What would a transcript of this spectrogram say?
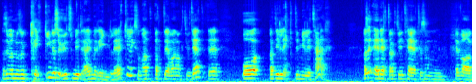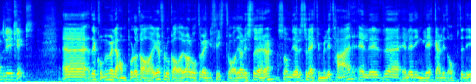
altså det var noe sånn krikking. Det så ut som de drev med ringleker, liksom. At, at det var en aktivitet. Uh, og at de lekte militær. Altså, Er dette aktiviteter som er vanlig i krig? Eh, det kommer veldig an på lokallaget, for lokallaget har lov til å velge fritt hva de har lyst til å gjøre. Så om de har lyst til å leke militær eller, eh, eller ringlek, er litt opp til de.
